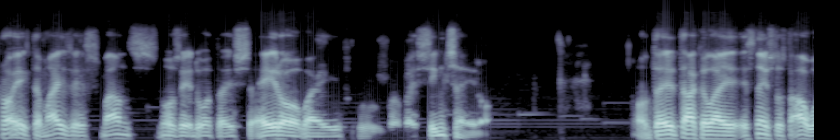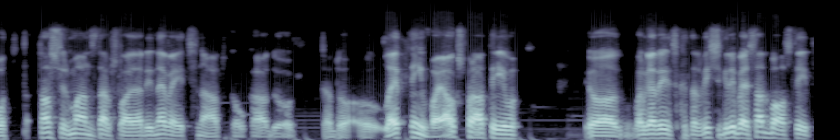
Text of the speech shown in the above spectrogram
projektam aizies mans noziedotais eiro vai, vai simts eiro. Un tā ir tā, ka es nejustos tā, ah, tas ir mans darbs, lai arī neveicinātu kaut kādu, kādu lepnību vai augstprātību. Jo var gadīties, ka tad visi gribēs atbalstīt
